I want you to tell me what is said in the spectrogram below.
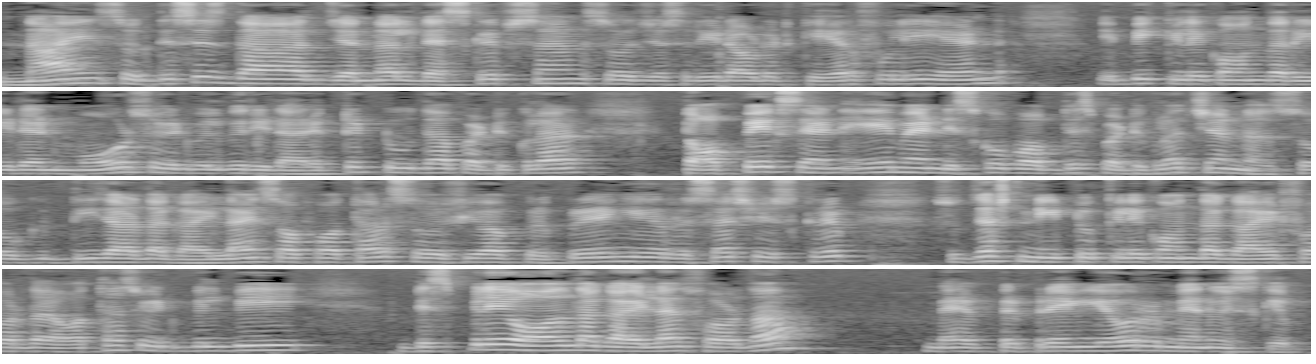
9 so this is the general description. So just read out it carefully and if we click on the read and more so it will be redirected to the particular topics and aim and scope of this particular journal so these are the guidelines of authors. So if you are preparing a research script so just need to click on the guide for the author. So it will be display all the guidelines for the preparing your manuscript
